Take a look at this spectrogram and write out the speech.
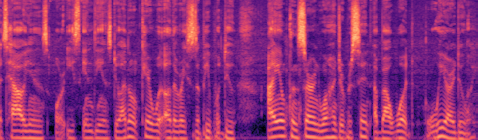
Italians or East Indians do. I don't care what other races of people do. I am concerned 100% about what we are doing.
